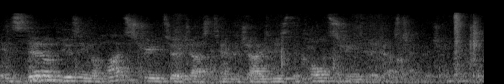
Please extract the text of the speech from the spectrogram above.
instead of using the hot stream to adjust temperature, I used the cold stream to adjust temperature.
